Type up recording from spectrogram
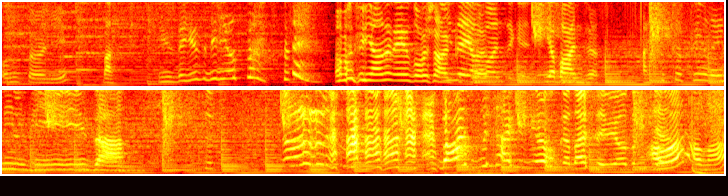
Onu söyleyeyim. Bak yüzde yüz biliyorsun ama dünyanın en zor şarkısı. Yine yabancı geliyor. Yabancı. I took a pill and in Ibiza. Tut. ben bu şarkıyı bir o kadar seviyordum ki. Ama ama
